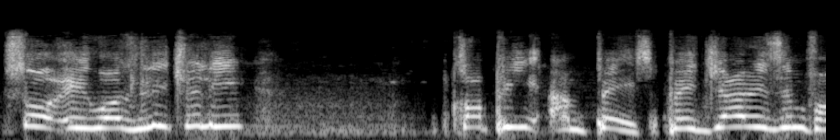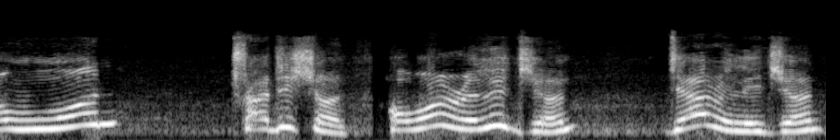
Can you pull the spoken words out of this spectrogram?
So it was literally copy and paste, plagiarism from one tradition or one religion, their religion,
